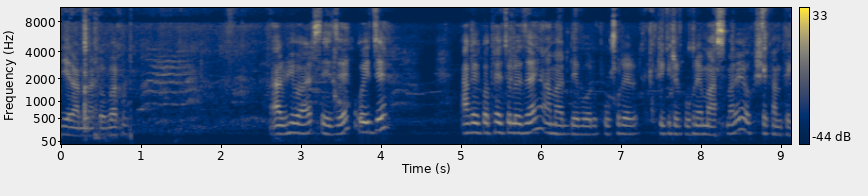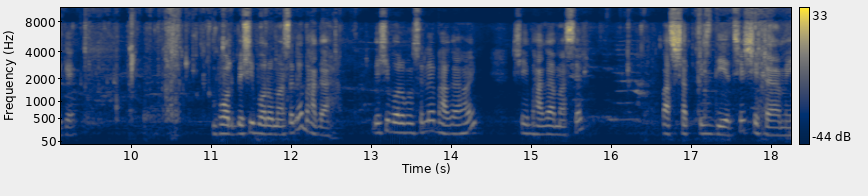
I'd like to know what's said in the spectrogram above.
দিয়ে রান্না করব এখন। আর ভিওয়ার্স এই যে, ওই যে আগের কথায় চলে যায়, আমার দেবর পুকুরের, টিকিটের পুকুরে মাছ মারে সেখান থেকে। বড়, বেশি বড় মাছ হলে ভাগা। বেশি বড় মাছ হলে ভাগা হয়। সেই ভাগা মাছের পাঁচ, সাত পিস দিয়েছে, সেটা আমি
